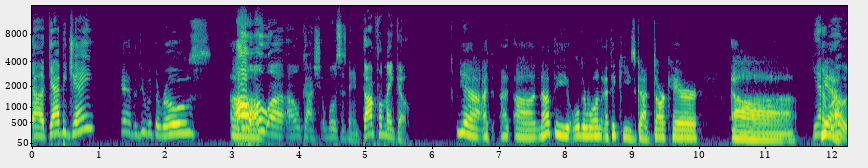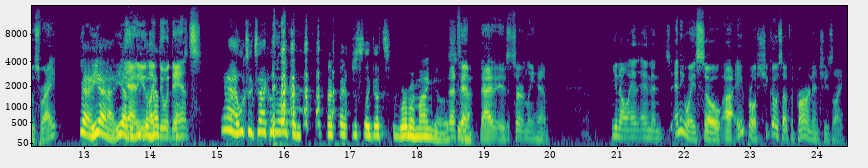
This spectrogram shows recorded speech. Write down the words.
uh Gabby Jay. yeah, the dude with the rose. Oh Uh, oh uh, oh gosh, what was his name? Don Flamenco. Yeah, I, th- I, uh, not the older one. I think he's got dark hair. Uh, He had a Yeah. rose, right? yeah, yeah, yeah. Yeah, the and he like do a the- dance. Yeah, it looks exactly like him. just like that's where my mind goes. That's yeah. him. That is certainly him. You know, and and, and anyway, so uh, April she goes out to Burne and she's like,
